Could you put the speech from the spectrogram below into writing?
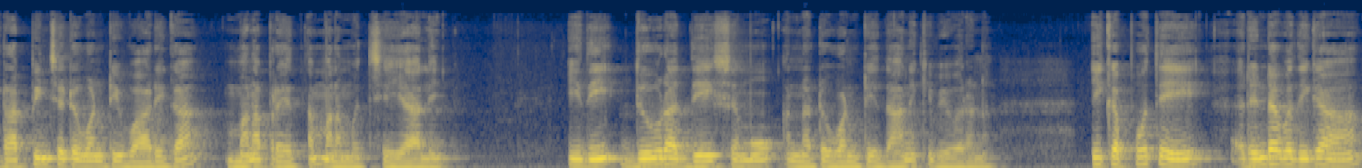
రప్పించేటువంటి వారిగా మన ప్రయత్నం మనము చేయాలి. ఇది దూర దేశము అన్నటువంటి దానికి వివరణ. ఇకపోతే రెండవదిగా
